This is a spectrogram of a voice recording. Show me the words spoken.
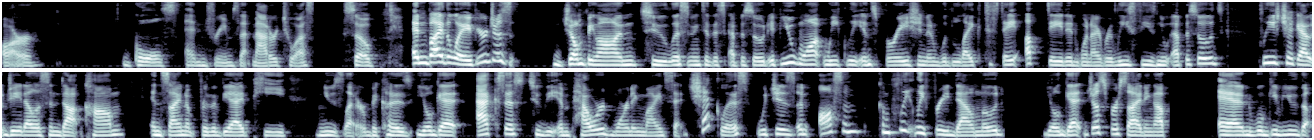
our goals and dreams that matter to us. So and by the way if you're just jumping on to listening to this episode if you want weekly inspiration and would like to stay updated when i release these new episodes please check out jadeelysan.com and sign up for the vip newsletter because you'll get access to the Empowered Morning Mindset Checklist, which is an awesome, completely free download you'll get just for signing up and we'll give you the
